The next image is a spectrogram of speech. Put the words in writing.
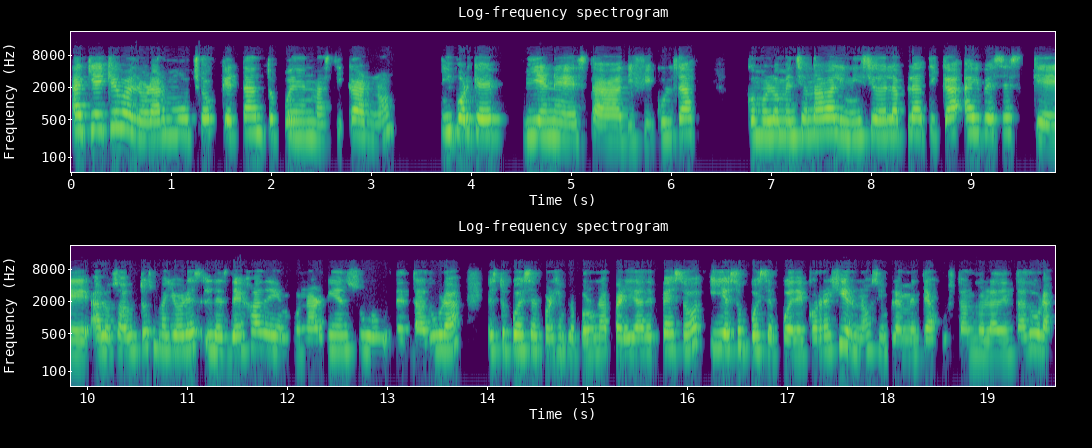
Aquí hay que valorar mucho qué tanto pueden masticar, ¿no? Y por qué viene esta dificultad. Como lo mencionaba al inicio de la plática, hay veces que a los adultos mayores les deja de emponar bien su dentadura. Esto puede ser, por ejemplo, por una pérdida de peso y eso pues se puede corregir, ¿no? Simplemente ajustando la dentadura.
